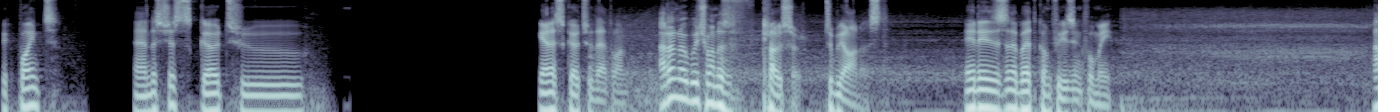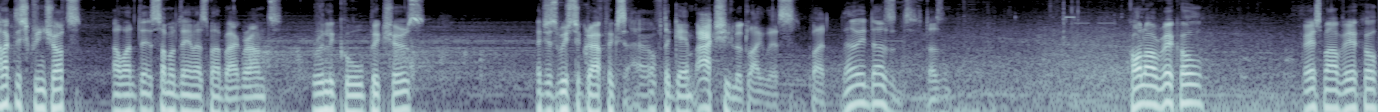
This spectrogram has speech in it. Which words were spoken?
quick point. And let's just go to... Yeah, let's go to that one. I don't know which one is closer, to be honest. It is a bit confusing for me. I like the screenshots. I want some of them as my background. Really cool pictures. I just wish the graphics of the game actually looked like this. But no, it doesn't. It doesn't. Call our vehicle. Where's my vehicle?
